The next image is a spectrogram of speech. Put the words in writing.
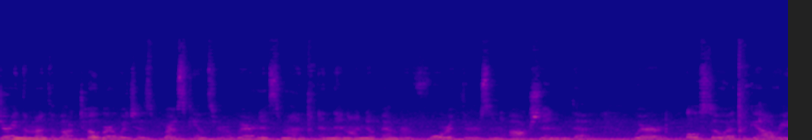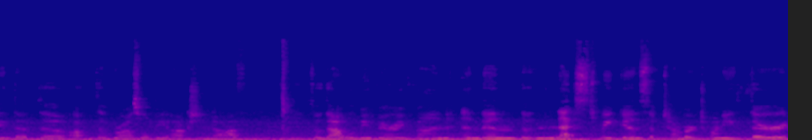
during the month of October, which is Breast Cancer Awareness Month. And then on November 4th, there's an auction that where also at the gallery that the uh, the bras will be auctioned off. So that will be very fun. And then the next weekend, September 23rd,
